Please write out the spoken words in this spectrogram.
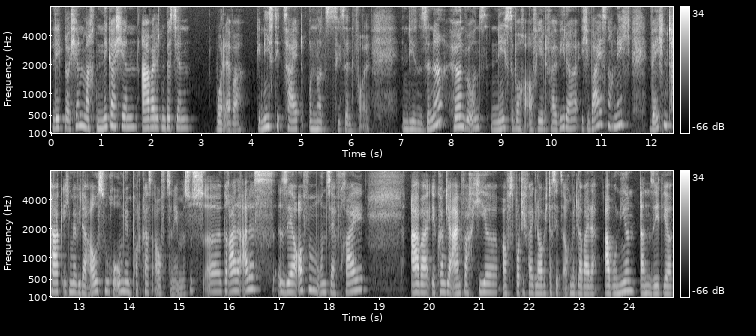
legt euch hin, macht ein Nickerchen, arbeitet ein bisschen, whatever. Genießt die Zeit und nutzt sie sinnvoll. In diesem Sinne hören wir uns nächste Woche auf jeden Fall wieder. Ich weiß noch nicht, welchen Tag ich mir wieder aussuche, um den Podcast aufzunehmen. Es ist äh, gerade alles sehr offen und sehr frei. Aber ihr könnt ja einfach hier auf Spotify, glaube ich, das jetzt auch mittlerweile abonnieren. Dann seht ihr,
